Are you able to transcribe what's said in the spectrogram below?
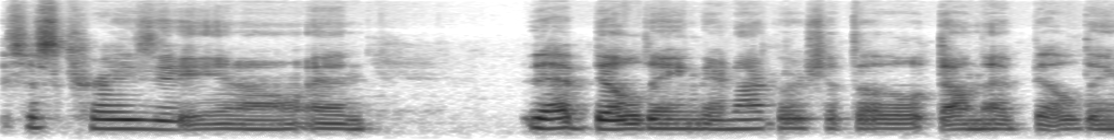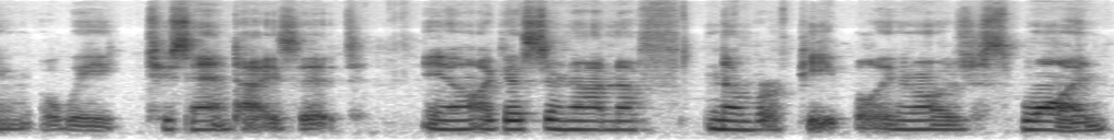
it's just crazy, you know, and that building, they're not going to shut the, down that building a week to sanitize it. You know, I guess there's not enough number of people. You know, just one.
